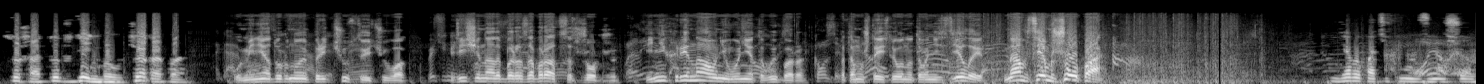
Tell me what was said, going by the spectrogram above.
Слушай, а тут же день был. Что такое? У меня дурное предчувствие, чувак. Ричи надо бы разобраться с Джорджи. И ни хрена у него нет выбора. Потому что если он этого не сделает, нам всем жопа! Я бы потихоньку замешал.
